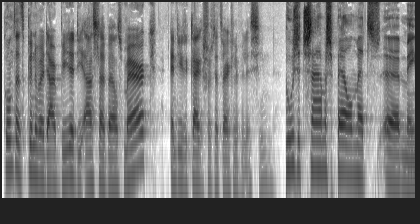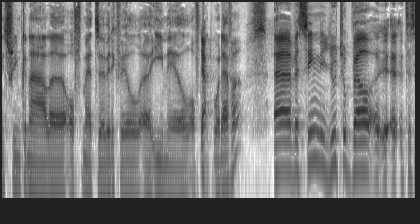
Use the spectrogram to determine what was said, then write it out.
content kunnen we daar bieden die aansluit bij ons merk... en die de kijkers ook daadwerkelijk willen zien. Hoe is het samenspel met eh, mainstream kanalen of met, eh, weet ik veel, eh, e-mail of Ja. met whatever? We zien YouTube wel. het is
